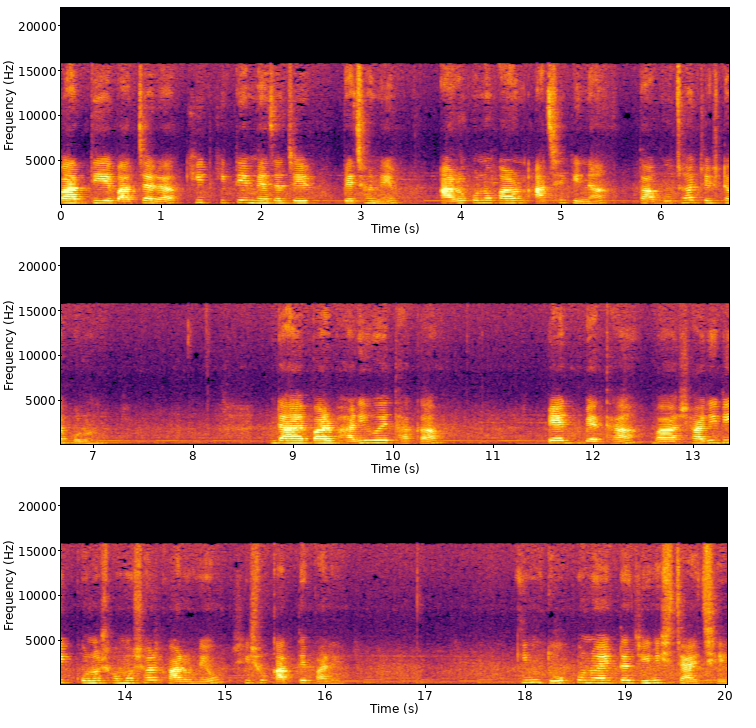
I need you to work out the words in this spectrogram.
বাদ দিয়ে বাচ্চারা খিটখিটে মেজাজের পেছনে আরও কোনো কারণ আছে কি না তা বোঝার চেষ্টা করুন। ডায়াপার ভারী হয়ে থাকা পেট ব্যথা বা শারীরিক কোনো সমস্যার কারণেও শিশু কাঁদতে পারে। কিন্তু কোনো একটা জিনিস চাইছে,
